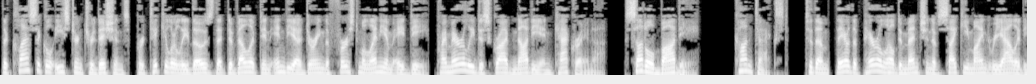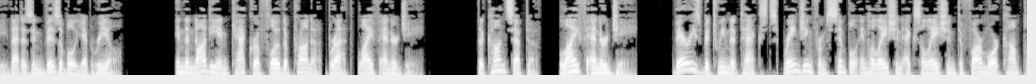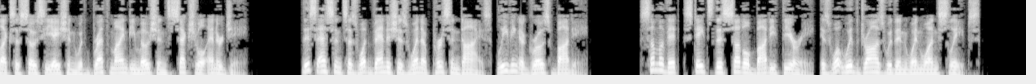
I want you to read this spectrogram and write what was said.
The classical Eastern traditions, particularly those that developed in India during the first millennium AD, primarily describe Nadi and Cakra in a subtle body context. To them, they are the parallel dimension of psyche-mind reality that is invisible yet real. In the Nadi and Cakra flow the prana breath, life energy. The concept of life energy varies between the texts, ranging from simple inhalation-exhalation to far more complex association with breath-mind emotions sexual energy. This essence is what vanishes when a person dies, leaving a gross body. Some of it, states this subtle body theory, is what withdraws within when one sleeps.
